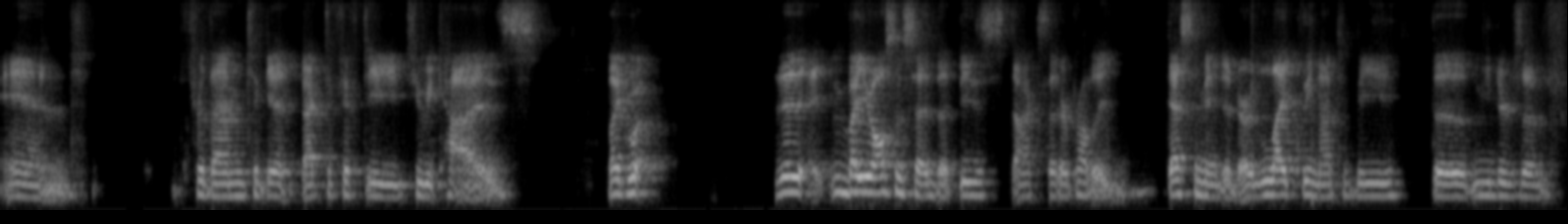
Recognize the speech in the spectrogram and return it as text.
and for them to get back to 52 week highs like what but you also said that these stocks that are probably decimated are likely not to be the leaders of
